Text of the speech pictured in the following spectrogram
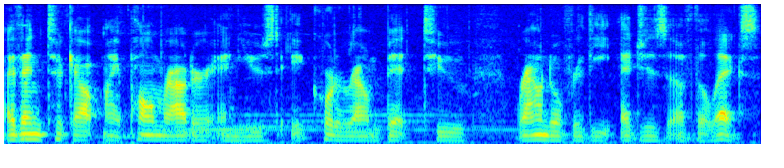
I then took out my palm router and used a quarter round bit to round over the edges of the legs.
